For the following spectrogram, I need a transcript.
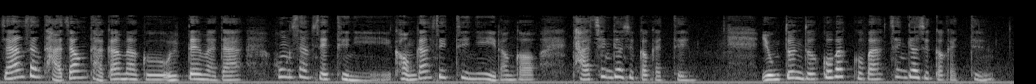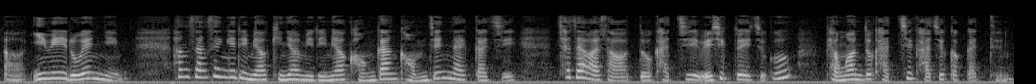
자, 항상 다정다감하고 올 때마다 홍삼 세트니, 건강 세트니, 이런 거 다 챙겨줄 것 같은, 용돈도 꼬박꼬박 챙겨줄 것 같은, 어, 2위 로엔님, 항상 생일이며 기념일이며 건강 검진 날까지 찾아와서 또 같이 외식도 해주고 병원도 같이 가줄 것 같은,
